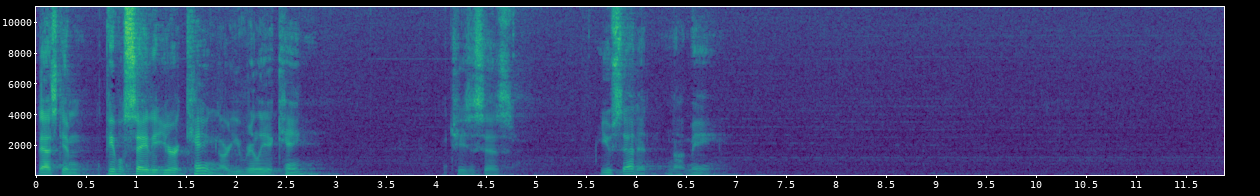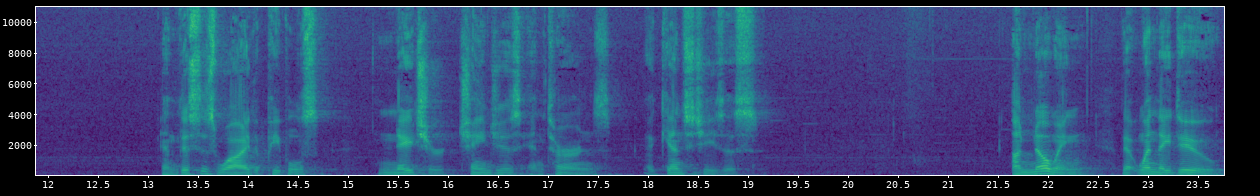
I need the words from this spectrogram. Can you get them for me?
They ask him, People say that you're a king. Are you really a king? Jesus says, You said it, not me. And this is why the people's nature changes and turns against Jesus, unknowing that when they do,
